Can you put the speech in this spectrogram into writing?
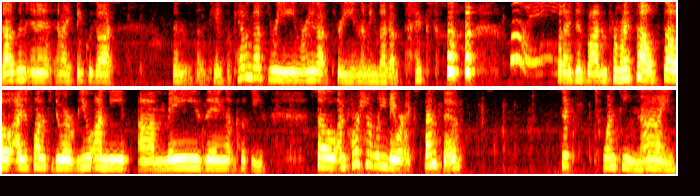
dozen in it, and I think we got, then, okay, so Kevin got three, Marina got three, and that means I got six. but I did buy them for myself. So I just wanted to do a review on these amazing cookies. So unfortunately, they were expensive. Six twenty nine.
